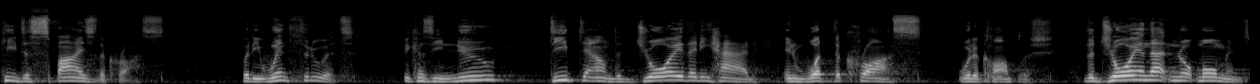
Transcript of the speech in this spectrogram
He despised the cross, but he went through it because he knew deep down the joy that he had in what the cross would accomplish. The joy in that moment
